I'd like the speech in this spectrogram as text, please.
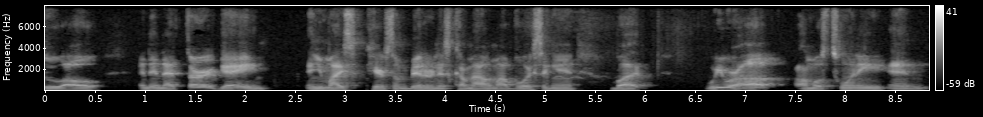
2-0. And then that third game, and you might hear some bitterness come out of my voice again, but we were up almost 20 and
